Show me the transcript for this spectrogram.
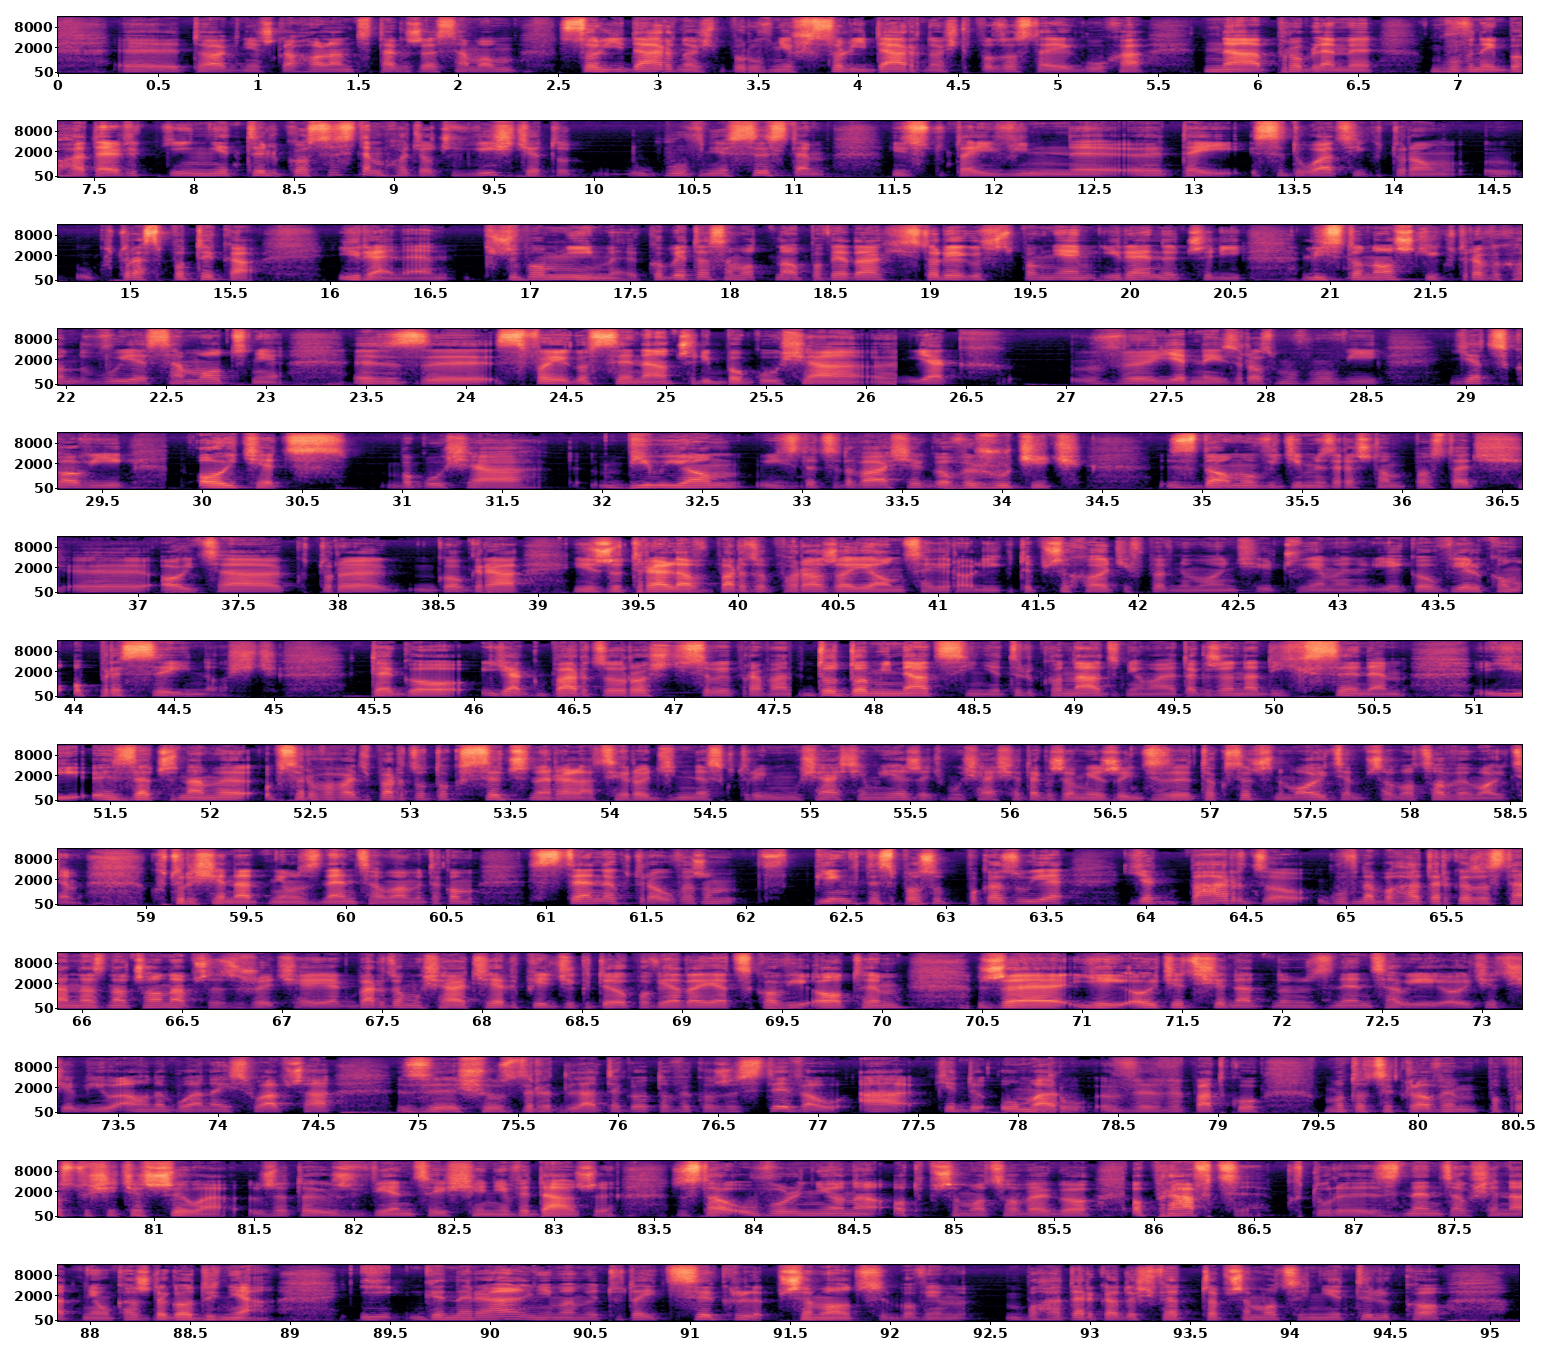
y, to Agnieszka Holland, także samą solidarność, bo również solidarność pozostaje głucha na problemy głównej bohaterki, nie tylko system, choć oczywiście to głównie system jest tutaj winny y, tej sytuacji, którą, y, która spotyka Irenę. Przypomnijmy, kobieta samotna opowiada historię, jak już wspomniałem, Ireny, czyli listonoszki, która wychowuje samotnie z swojego syna, czyli Bogusia. Jak w jednej z rozmów mówi Jackowi, ojciec Bogusia bił ją i zdecydowała się go wyrzucić z domu. Widzimy zresztą postać y, ojca, którego gra Jerzy Trela w bardzo porażającej roli, gdy przychodzi w pewnym momencie i czujemy jego wielką opresyjność tego, jak bardzo rości sobie prawa do dominacji, nie tylko nad nią, ale także nad ich synem. I zaczynamy obserwować bardzo toksyczne relacje rodzinne, z którymi musiała się mierzyć. Musiała się także mierzyć z toksycznym ojcem, przemocowym ojcem, który się nad nią znęcał. Mamy taką scenę, która uważam w piękny sposób pokazuje, jak bardzo główna bohaterka została naznaczona przez życie, jak bardzo musiała cierpieć, gdy opowiada Jackowi o tym, że jej ojciec się nad nią znęcał, jej ojciec się bił, a ona była najsłabsza z sióstr, dlatego to wykorzystywał, a kiedy umarł w wypadku motocyklowym, po prostu się cieszyła, że to już więcej się nie wydarzy. Została uwolniona od przemocowego oprawcy, który znęcał się nad nią każdego dnia. I generalnie mamy tutaj cykl przemocy, bowiem bohaterka doświadcza przemocy nie tylko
